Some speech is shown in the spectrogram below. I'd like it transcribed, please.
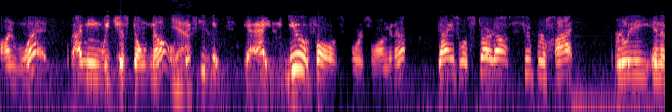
on what? I mean, we just don't know. Yeah. 60, yeah, I, you have followed sports long enough. guys will start off super hot early in a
